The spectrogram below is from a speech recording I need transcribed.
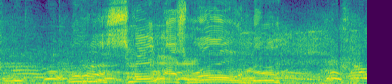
At the smoke that's rolling, dude.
